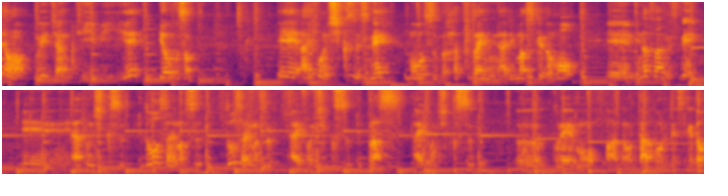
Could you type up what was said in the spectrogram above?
どうも上ちゃん TV へようこそ、えー、iPhone6 ですね。もうすぐ発売になりますけども、えー、皆さんですね、えー、iPhone6 どうされます？どうされます？iPhone6 プラス iPhone6 うこれもうあの段ボールですけど。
